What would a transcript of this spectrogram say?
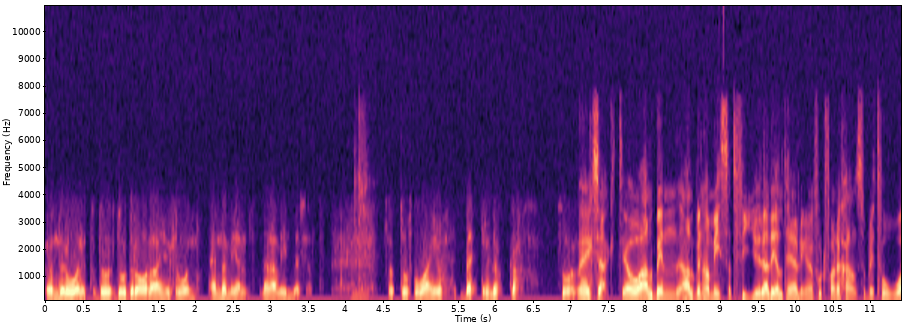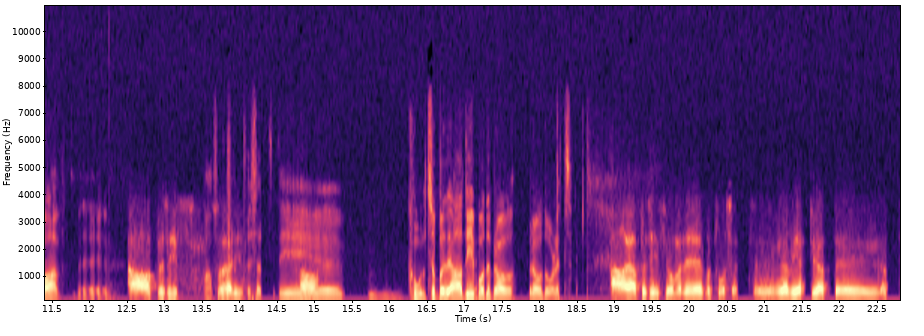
under året och då, då drar han ju ifrån ännu mer när han vinner. Så, att, så då får han ju bättre lucka. Så. Nej, Exakt. Ja, och Albin, Albin har missat fyra deltävlingar och fortfarande chans att bli tvåa. eh, ja, precis. Så är det. Så det är Ja. eh, coolt. Så ja, det är både bra, bra och dåligt. Ja, ja precis. Jo, men det är på två sätt. Eh, Jag vet ju att, att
